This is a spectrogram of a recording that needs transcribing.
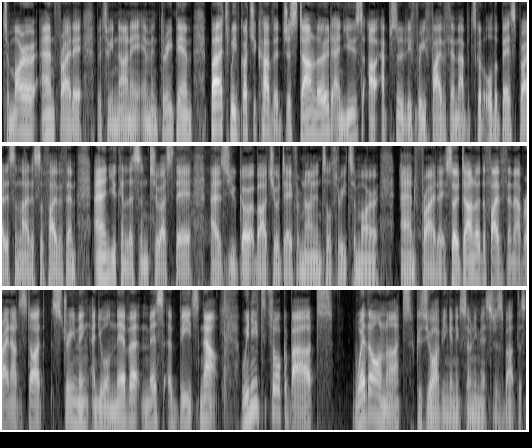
tomorrow and Friday between 9 a.m. and 3 p.m. But we've got you covered. Just download and use our absolutely free 5FM app. It's got all the best, brightest, and lightest of 5FM. And you can listen to us there as you go about your day from 9 until 3 tomorrow and Friday. So download the 5FM app right now to start streaming, and you will never miss a beat. Now, we need to talk about whether or not, because you have been getting so many messages about this,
